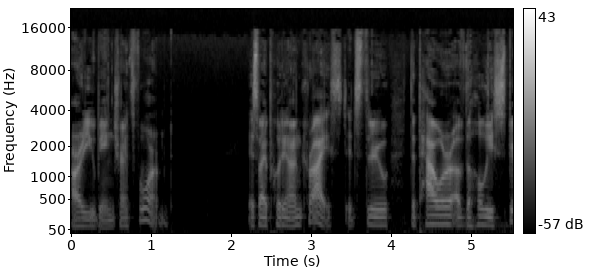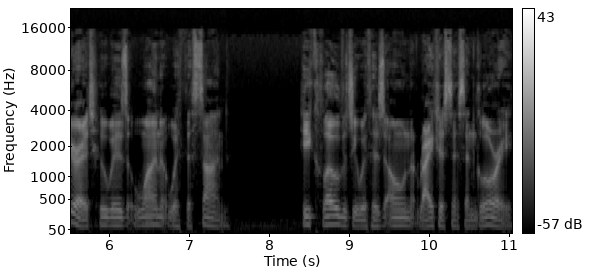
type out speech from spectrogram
are you being transformed? It's by putting on Christ. It's through the power of the Holy Spirit, who is one with the Son. He clothes you with his own righteousness and glory.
